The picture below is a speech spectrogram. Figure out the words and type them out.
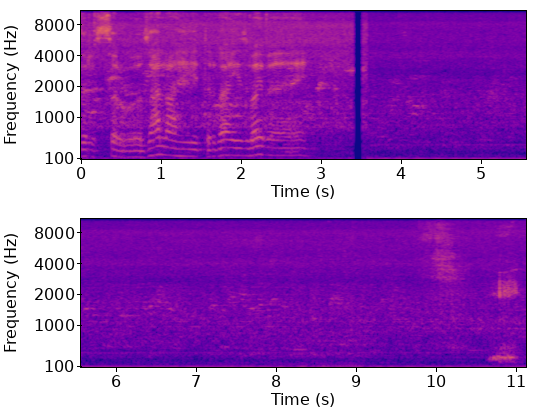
तर सर्व झालं आहे तर गाईज बाय बाय Mm-hmm.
